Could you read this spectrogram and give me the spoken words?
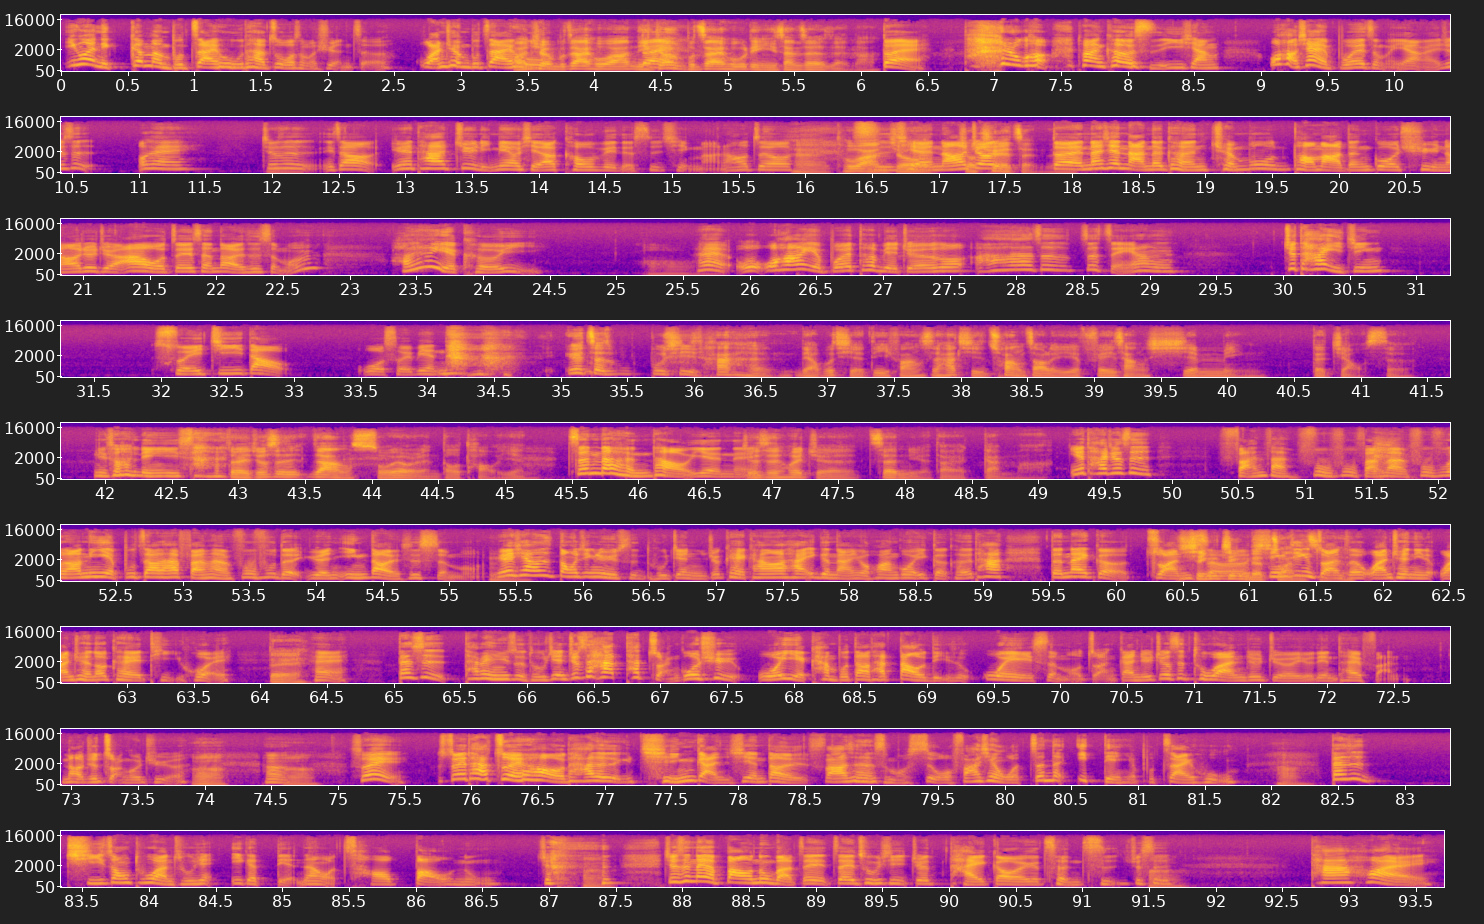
因为你根本不在乎他做什么选择，完全不在乎，完全不在乎啊！你根本不在乎林一山这个人啊。对，他如果突然客死异乡，我好像也不会怎么样哎、欸，就是 OK，就是你知道，因为他剧里面有写到 COVID 的事情嘛，然后最后突然就然后就确诊，对那些男的可能全部跑马灯过去，然后就觉得啊，我这一生到底是什么？嗯，好像也可以。哦，哎，我我好像也不会特别觉得说啊，这这怎样？就他已经随机到我随便他。因为这部戏它很了不起的地方是，它其实创造了一个非常鲜明的角色。你说林一山？对，就是让所有人都讨厌，真的很讨厌呢。就是会觉得这女的到底干嘛？因为她就是反反复复，反反复复，然后你也不知道他反反复复的原因到底是什么。因为像是《东京女子图鉴》，你就可以看到她一个男友换过一个，可是她的那个转折、心境转折，完全你完全都可以体会。对，嘿。但是《台北女子图鉴》就是他，他转过去，我也看不到他到底是为什么转，感觉就是突然就觉得有点太烦，然后就转过去了。嗯嗯，嗯，所以所以他最后他的情感线到底发生了什么事？我发现我真的一点也不在乎。嗯，但是其中突然出现一个点让我超暴怒，就、嗯、就是那个暴怒把这这一出戏就抬高了一个层次，就是他后来。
